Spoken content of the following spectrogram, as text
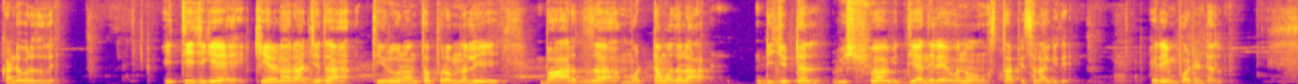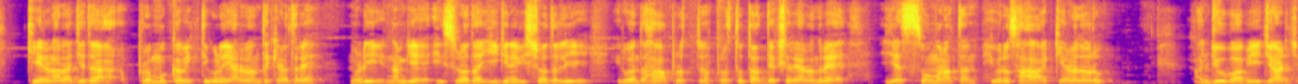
ಕಂಡುಬರುತ್ತದೆ ಇತ್ತೀಚೆಗೆ ಕೇರಳ ರಾಜ್ಯದ ತಿರುವನಂತಪುರಂನಲ್ಲಿ ಭಾರತದ ಮೊಟ್ಟ ಮೊದಲ ಡಿಜಿಟಲ್ ವಿಶ್ವವಿದ್ಯಾನಿಲಯವನ್ನು ಸ್ಥಾಪಿಸಲಾಗಿದೆ. ವೆರಿ ಇಂಪಾರ್ಟೆಂಟ್ ಅದು. ಕೇರಳ ರಾಜ್ಯದ ಪ್ರಮುಖ ವ್ಯಕ್ತಿಗಳು ಯಾರು ಅಂತ ಕೇಳ್ತಾರೆ. ನೋಡಿ, ನಮಗೆ ಇಸ್ರೋದ ಈಗಿನ ವಿಶ್ವದಲ್ಲಿ ಇರುವಂತಹ ಪ್ರಸ್ತು, ಪ್ರಸ್ತುತ ಅಧ್ಯಕ್ಷರು ಯಾರು ಅಂದರೆ ಎಸ್. ಸೋಮನಾಥನ್. ಇವರು ಸಹ ಕೇರಳದವರು. ಅಂಜು ಬಾಬಿ ಜಾರ್ಜ್.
